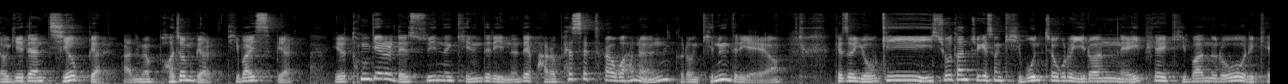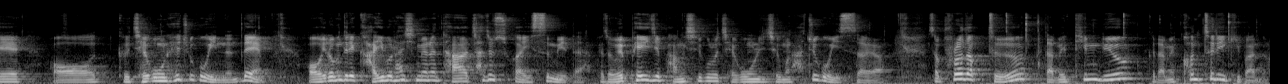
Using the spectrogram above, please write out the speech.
여기에 대한 지역별 아니면 버전별 device별 이런 통계를 낼 수 있는 기능들이 있는데 바로 facet이라고 하는 그런 기능들이에요. 그래서 여기 이 Shodan 쪽에선 기본적으로 이런 API 기반으로 이렇게 어, 그 제공을 해주고 있는데 어, 여러분들이 가입을 하시면 다 찾을 수가 있습니다. 그래서 웹페이지 방식으로 제공을 지금은 해주고 있어요. 그래서 product 그 다음에 팀뷰어 그 다음에 country 기반으로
